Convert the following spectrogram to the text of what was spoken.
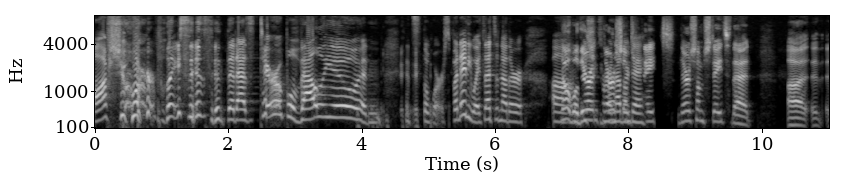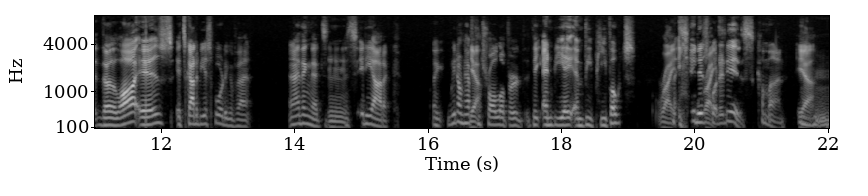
offshore places that has terrible value and it's the worst. But anyways, that's another um, No, well there, there are some day. states there are some states that uh, the law is it's got to be a sporting event. And I think that's mm. it's idiotic. Like we don't have yeah. control over the NBA MVP votes. Right. it is right. what it is. Come on. Yeah. Mm-hmm.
